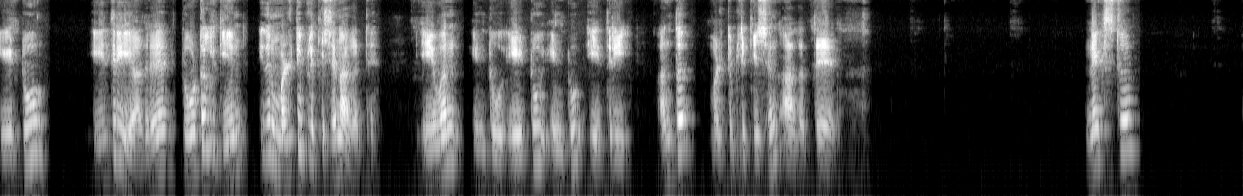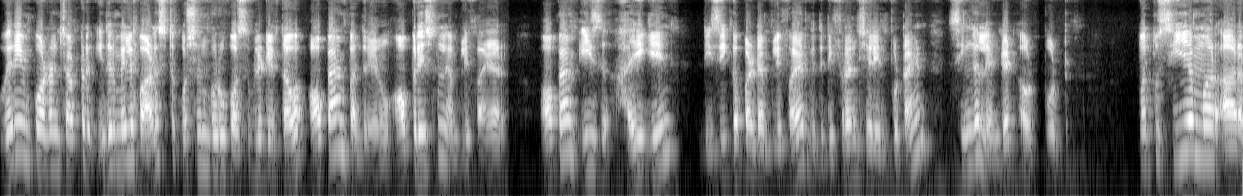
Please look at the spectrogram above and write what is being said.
A two A three ಆದ್ರೆ ಟೋಟಲ್ ಗೇನ್ ಇದ್ರ ಮಲ್ಟಿಪ್ಲಿಕೇಶನ್ ಆಗುತ್ತೆ. A one into A two into A three ಅಂತ ಮಲ್ಟಿಪ್ಲಿಕೇಶನ್ ಆಗುತ್ತೆ. ನೆಕ್ಸ್ಟ್ ವೆರಿ ಇಂಪಾರ್ಟೆಂಟ್ ಚಾಪ್ಟರ್ ಇದ್ರ ಮೇಲೆ ಬಹಳಷ್ಟು ಕ್ವಶನ್ ಬರೋ ಪಾಸಿಬಿಲಿಟಿ ಇರ್ತಾವ. ಆಪ್ಯಾಂಪ್ ಅಂದ್ರೆ ಏನು? Operational amplifier op amp is high gain DC coupled amplifier with differential input and single ended output ಮತ್ತು C M R R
